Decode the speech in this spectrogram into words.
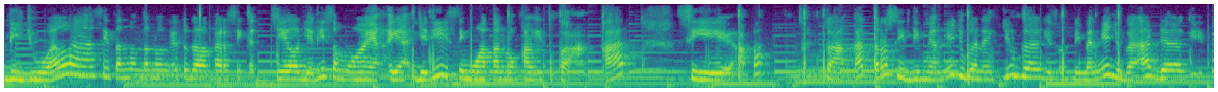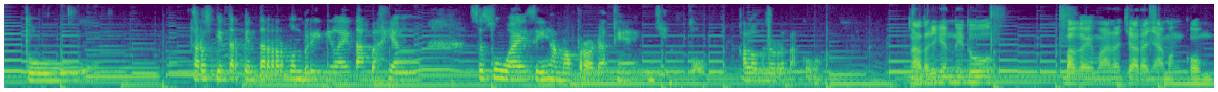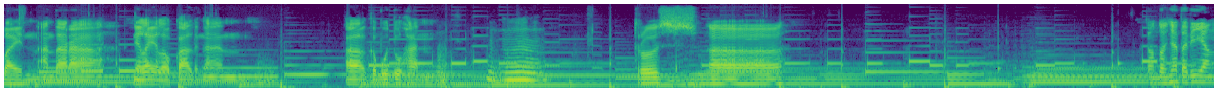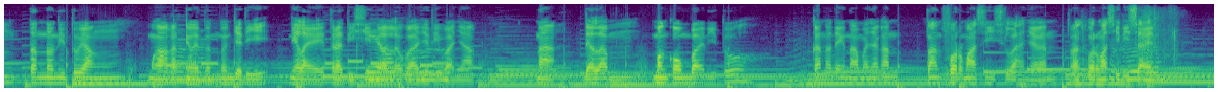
Dijual lah si tenun-tenun itu dalam versi kecil. Jadi semua yang ya jadi si muatan lokal itu keangkat si apa keangkat terus si demandnya juga naik juga gitu demandnya juga ada gitu harus pintar-pintar memberi nilai tambah yang sesuai sih sama produknya gitu kalau menurut aku Nah tadi kan itu bagaimana caranya mengcombine antara nilai lokal dengan uh, kebutuhan. Mm-mm. Terus uh, contohnya tadi yang tenun itu yang mengangkat nilai tenun jadi nilai tradisi Iya. nilai lokal jadi Hmm. banyak. Nah dalam mengcombine itu kan ada yang namanya kan transformasi istilahnya kan transformasi Mm-mm. desain.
